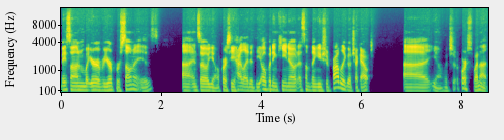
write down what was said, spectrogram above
based on what your your persona is. Uh, and so, you know, of course, he highlighted the opening keynote as something you should probably go check out. Uh, you know, which of course, why not?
